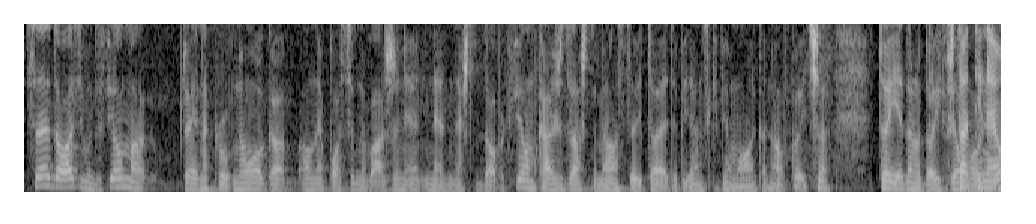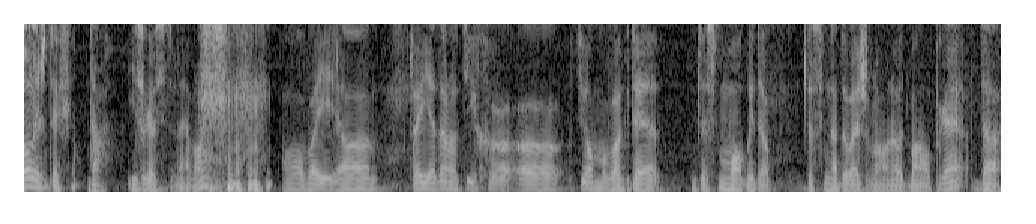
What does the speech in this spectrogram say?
sada dolazimo do filma, to je jedna krupna uloga, ali ne posebno važan, je ne, nešto dobar film. Kaže zašto me ostavi, to je debiljanski film Olega Novkovića. To je jedan od ovih Šta filmova... ti ne voliš taj film? Da, izrazito ne volim. ovaj, a, to je jedan od tih a, filmova gde, gde smo mogli da da se nadovežemo na one od malo pre, da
